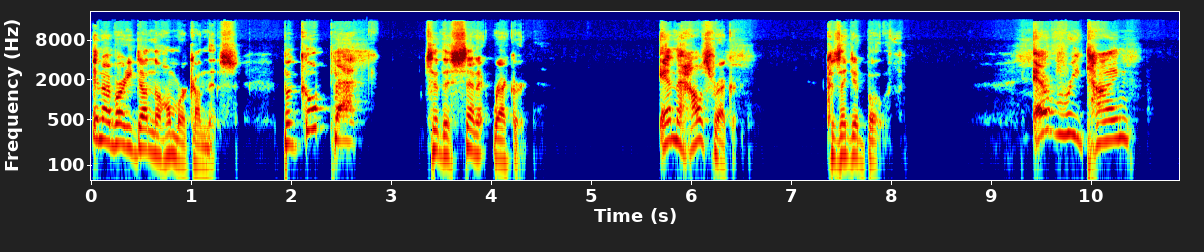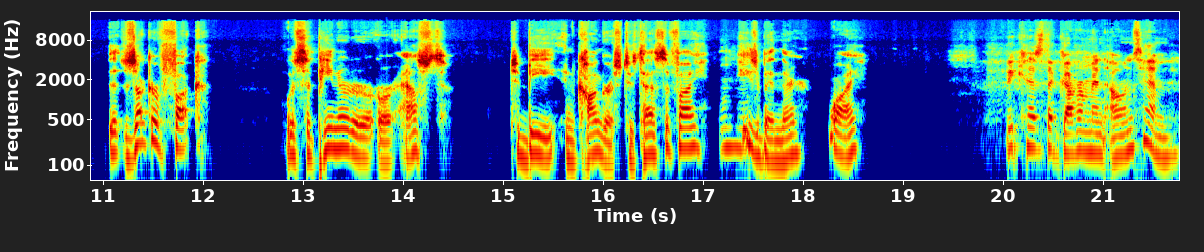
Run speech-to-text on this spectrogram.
and I've already done the homework on this, but go back to the Senate record and the House record because I did both. Every time that Zuckerfuck was subpoenaed or, or asked to be in Congress to testify, mm-hmm. he's been there. Why? Because the government owns him.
